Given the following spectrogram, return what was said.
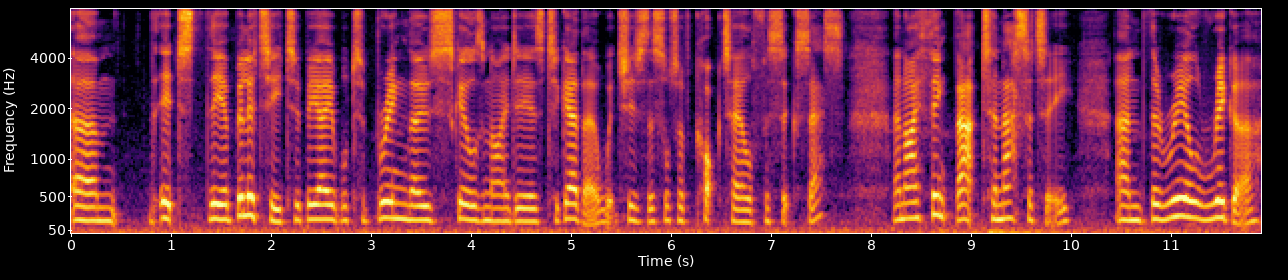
Um, it's the ability to be able to bring those skills and ideas together, which is the sort of cocktail for success. And I think that tenacity and the real rigour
